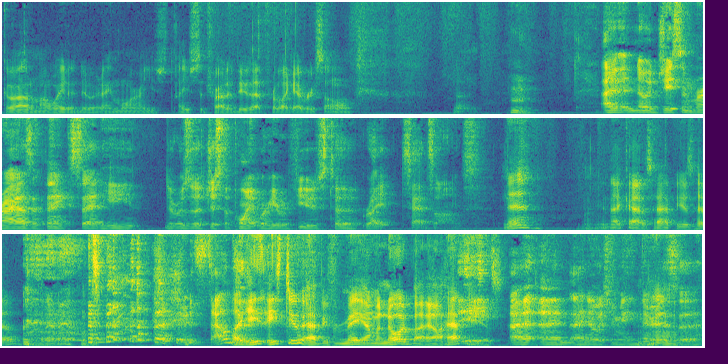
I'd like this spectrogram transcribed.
go out of my way to do it anymore. I used I used to try to do that for like every song. Hmm. I know Jason Mraz. I think said he there was a, just a point where he refused to write sad songs. Yeah. I mean, that guy's happy as hell. Yeah. it sounds like like he's, he's too happy for me. I'm annoyed by how happy he is. I, and I know what you mean. There Yeah. is a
